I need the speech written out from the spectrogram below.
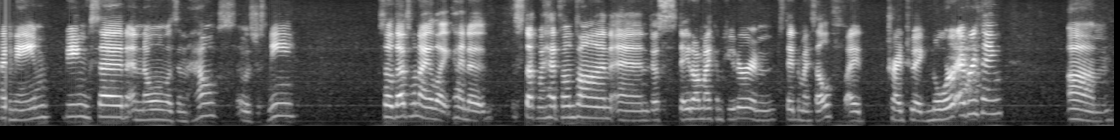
my name being said, and no one was in the house. It was just me. So that's when I like kind of stuck my headphones on and just stayed on my computer and stayed to myself. I tried to ignore yeah. everything. Um,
